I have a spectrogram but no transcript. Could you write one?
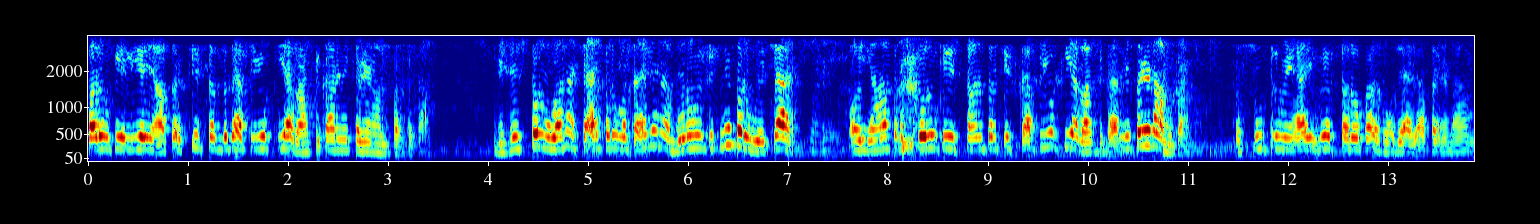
पर्व के लिए यहाँ पर किस शब्द का प्रयोग किया? भाष्यकार ने परिणाम शब्द का। विशेष पर्व हुआ ना? चार पर्व बताया गया ना? गुरु में कितने पर्व हुए? चार। और यहाँ पर पर्व के स्थान पर किसका प्रयोग किया? भाष्यकार ने परिणाम का। तो सूत्र में आए हुए पर्व का हो जाएगा परिणाम।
